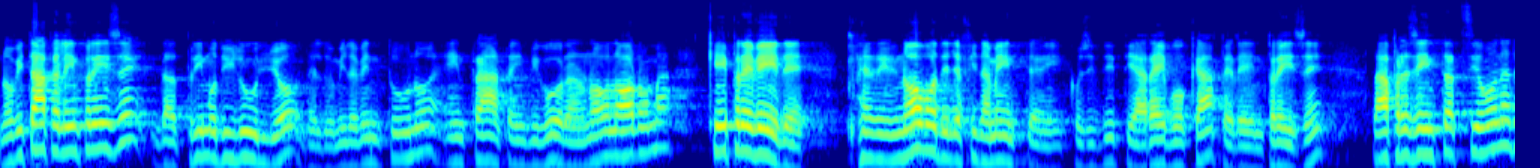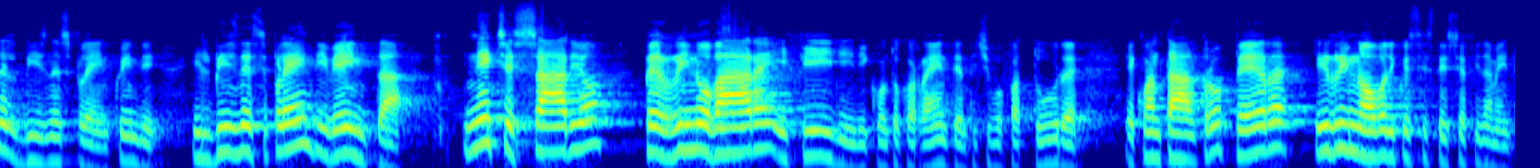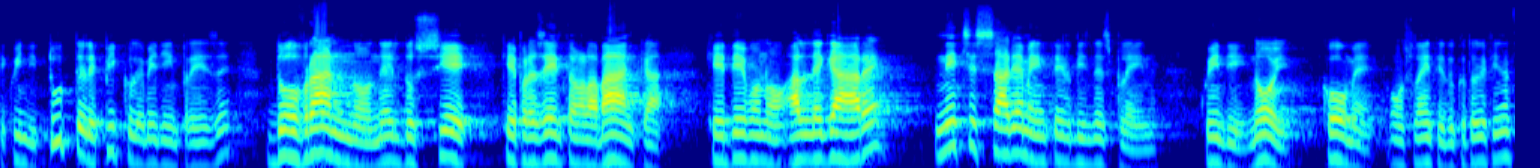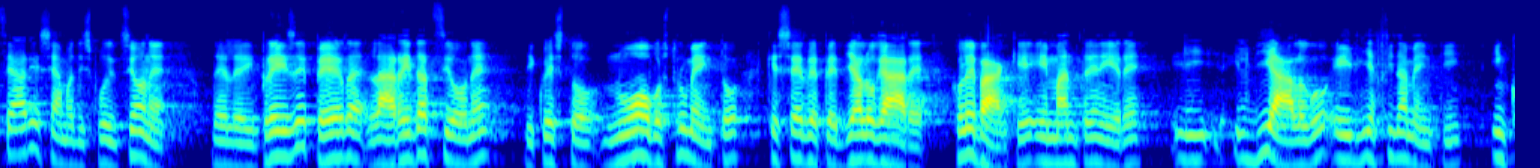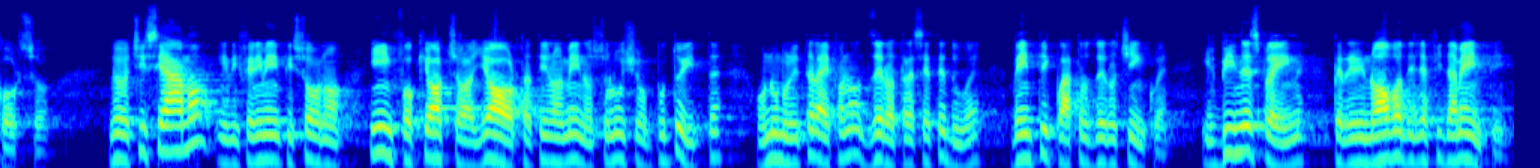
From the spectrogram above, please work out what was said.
Novità per le imprese, dal 1 di luglio del 2021 è entrata in vigore una nuova norma che prevede per il rinnovo degli affidamenti cosiddetti a revoca per le imprese la presentazione del business plan, quindi il business plan diventa necessario per rinnovare i fidi di conto corrente, anticipo fatture e quant'altro per il rinnovo di questi stessi affidamenti. Quindi tutte le piccole e medie imprese dovranno nel dossier che presentano alla banca che devono allegare necessariamente il business plan. Quindi noi come consulenti educatori finanziari siamo a disposizione delle imprese per la redazione di questo nuovo strumento che serve per dialogare con le banche e mantenere il, il dialogo e gli affidamenti in corso. Noi ci siamo, i riferimenti sono info-yort-solution.it o numero di telefono 0372 2405, il business plan per il rinnovo degli affidamenti.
